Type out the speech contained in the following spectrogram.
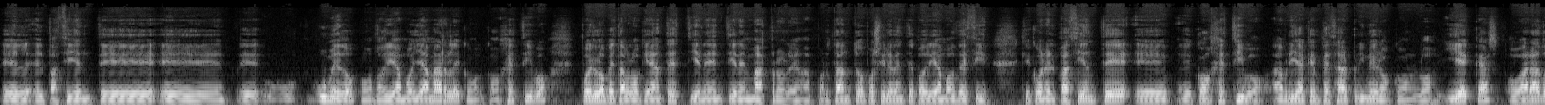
el, paciente eh, húmedo, como podríamos llamarle, congestivo, pues los betabloqueantes tienen, tienen más problemas. Por tanto, posiblemente podríamos decir que con el paciente congestivo habría que empezar primero con los IECAS o árados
